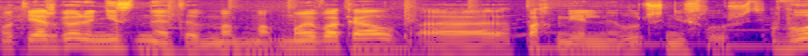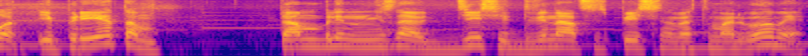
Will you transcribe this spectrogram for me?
Вот я же говорю, не, это, мой вокал э, похмельный, лучше не слушать. Вот, и при этом там, блин, не знаю, 10-12 песен в этом альбоме,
